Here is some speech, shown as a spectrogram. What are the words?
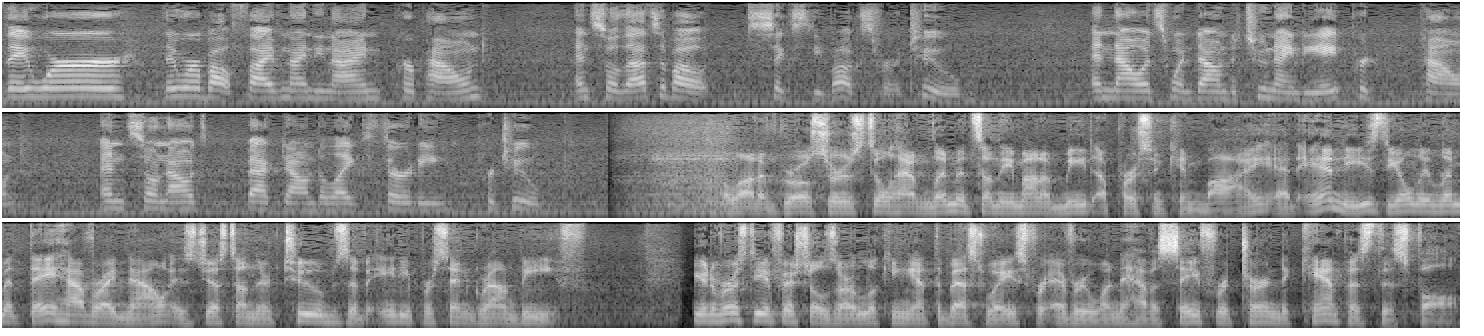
they were they were about 5.99 per pound, and so that's about 60 bucks for a tube. And now it's went down to 2.98 per pound, and so now it's back down to like 30 per tube. A lot of grocers still have limits on the amount of meat a person can buy. At Andy's, the only limit they have right now is just on their tubes of 80% ground beef. University officials are looking at the best ways for everyone to have a safe return to campus this fall.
